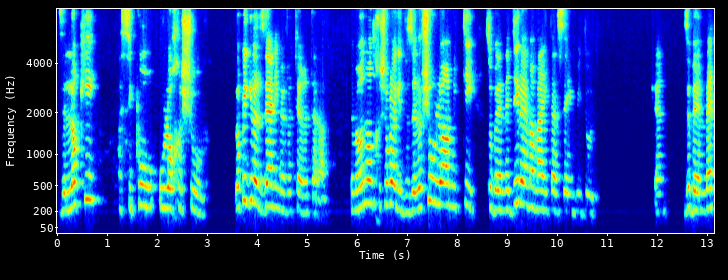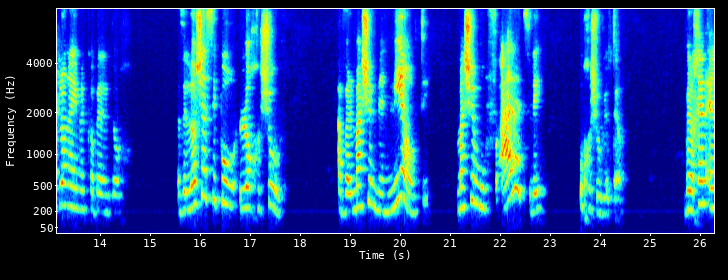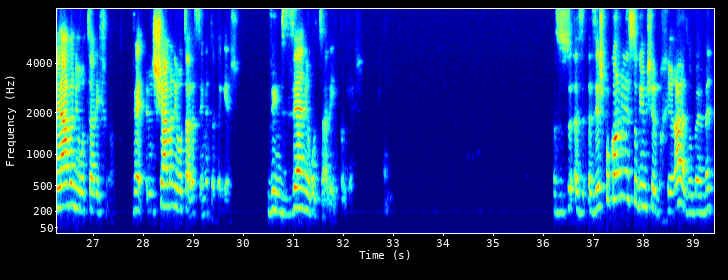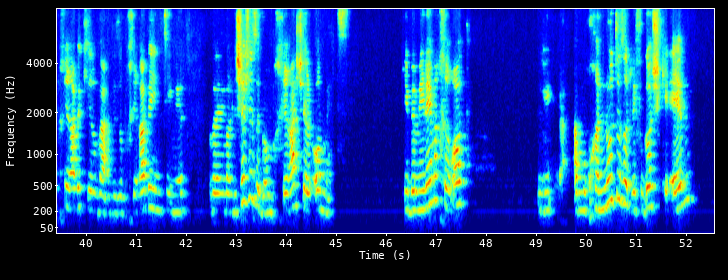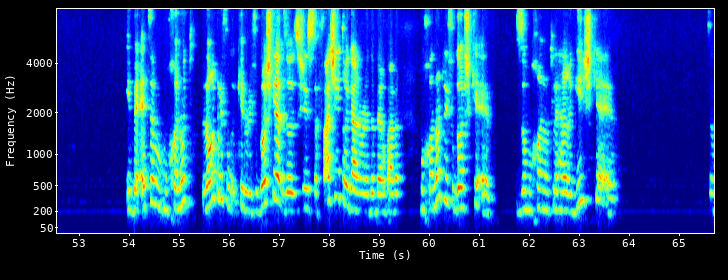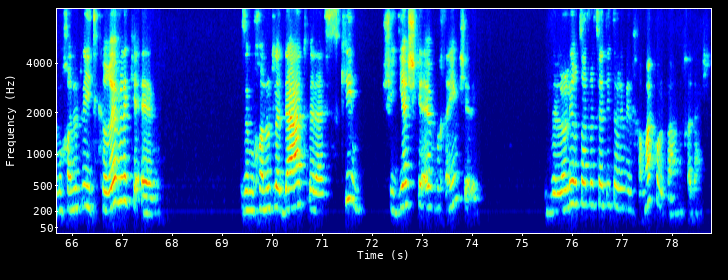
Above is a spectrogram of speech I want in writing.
זה לא כי הסיפור הוא לא חשוב, לא בגלל זה אני מוותרת עליו. זה מאוד מאוד חשוב להגיד, וזה לא שהוא לא אמיתי, זו באמת דילמה מה היא תעשה עם בידוד, כן? זה באמת לא נעים לקבל דוח. אז זה לא שהסיפור לא חשוב, אבל מה שמניע אותי, מה שמופעל אצלי, הוא חשוב יותר. ולכן אליו אני רוצה לפנות, ושם אני רוצה לשים את הדגש, ועם זה אני רוצה להיפגש. אז, אז, אז יש פה כל מיני סוגים של בחירה, זו באמת בחירה בקרבה וזו בחירה באינטימיות, אבל אני מרגישה שזו גם בחירה של אומץ. כי במילים אחרות, המוכנות הזאת לפגוש כאב היא בעצם מוכנות לא רק לפגוש, כאילו לפגוש כאב, זו איזושהי שפה שהתרגלנו לדבר בה, אבל מוכנות לפגוש כאב, זו מוכנות להרגיש כאב, זו מוכנות להתקרב לכאב, זו מוכנות לדעת ולהסכים שיש כאב בחיים שלי, ולא לרצות לצאת איתו למלחמה כל פעם מחדש,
